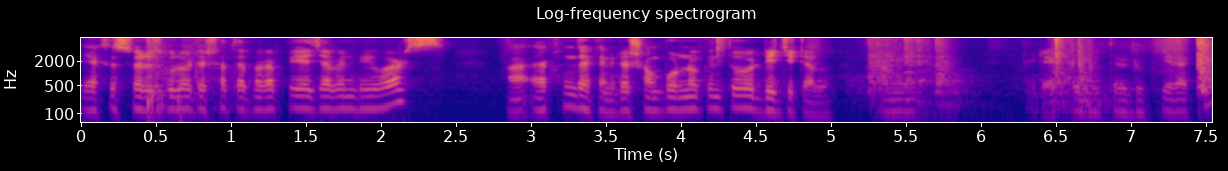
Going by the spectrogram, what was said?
এই অ্যাক্সেসরিজগুলো এটার সাথে আপনারা পেয়ে যাবেন ভিউয়ার্স এখন দেখেন, এটা সম্পূর্ণ কিন্তু ডিজিটাল আমি এটা একটু ভিতরে ঢুকিয়ে রাখি।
